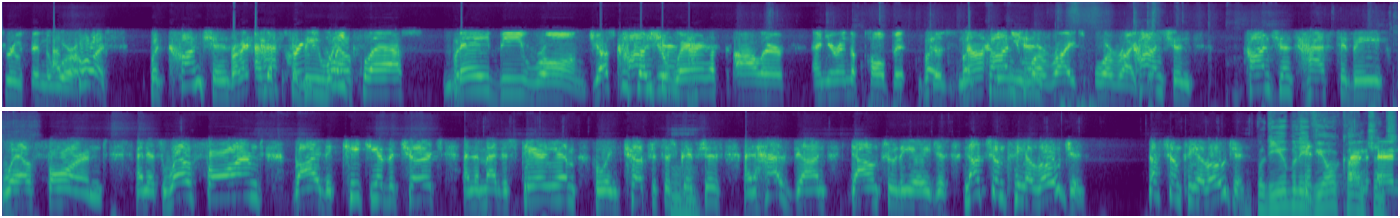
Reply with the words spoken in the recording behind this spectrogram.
truth in the Of world. Of course, but conscience Right? And the has to priestly be well. class may be wrong. Just because you're wearing a collar and you're in the pulpit But- does but not mean you are right or righteous. Conscience. Conscience has to be well formed, and it's well formed by the teaching of the church and the magisterium who interprets the mm-hmm. scriptures and has done down through the ages. Not some theologian, not some theologian. Well, do you believe It's- your conscience and,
